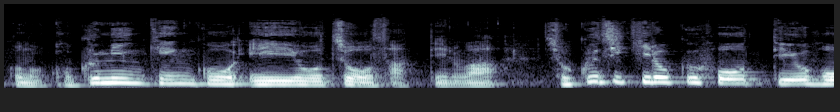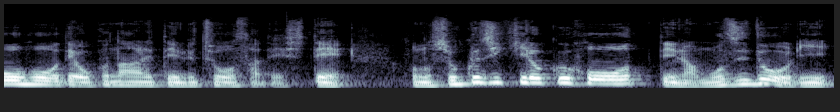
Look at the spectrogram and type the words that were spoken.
この国民健康栄養調査っていうのは、食事記録法っていう方法で行われている調査でして、この食事記録法っていうのは文字通り、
